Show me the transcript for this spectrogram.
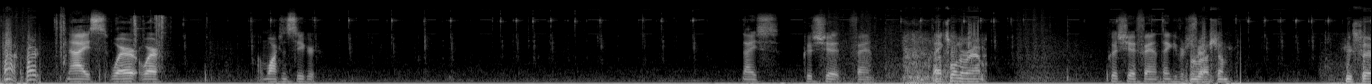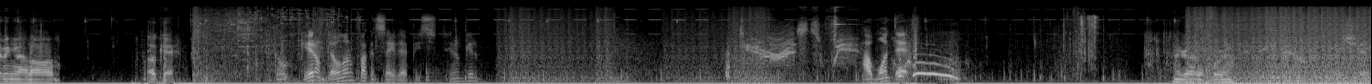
Fuck, fuck. Nice. Where where? I'm watching secret. Nice. Good shit, fan. That's one ramp. Good shit, fan. Thank you for the Rush him. He's saving that all. Okay. Go get him. Don't let him fucking save that piece. Get him. Get him. Terrorists win. I want that. I got it for you. Good shit.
